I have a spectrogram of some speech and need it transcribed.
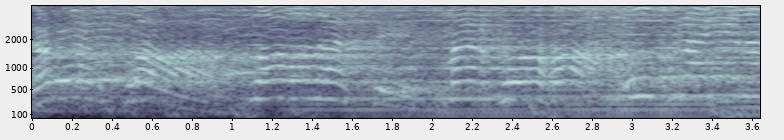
Героям слава! Слава нації! Смерть ворога! Україна!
